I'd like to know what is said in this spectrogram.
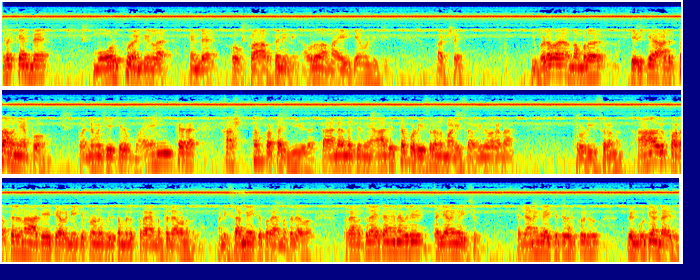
അതൊക്കെ എന്റെ മോൾക്ക് വേണ്ടിയുള്ള എന്റെ പ്രാർത്ഥനയിന് അവൾ നന്നായിരിക്കാൻ വേണ്ടിയിട്ട്. പക്ഷേ ഇവിടെ നമ്മൾ ശരിക്കും അടുത്തറിഞ്ഞപ്പോൾ പൊന്നമ്മ ചേച്ചി ഭയങ്കര കഷ്ടപ്പെട്ട ജീവിതം. കാരണം എന്താ വെച്ചിട്ടുണ്ടെങ്കിൽ ആദ്യത്തെ പ്രൊഡ്യൂസറാണ് മണിസ്വാമി എന്ന് പറയുന്ന പ്രൊഡ്യൂസറാണ് ആ ഒരു പടത്തിലാണ് ആദ്യമായിട്ട് അഭിനയിച്ചപ്പോഴാണ് ഇവർ തമ്മിൽ പ്രേമത്തിലാവണത്. മണിസ്വാമിയായിട്ട് പ്രേമത്തിലാവുക പ്രേമത്തിലായിട്ട് അങ്ങനെ അവർ കല്യാണം കഴിച്ചു. കല്യാണം കഴിച്ചിട്ട് ഇവർക്കൊരു പെൺകുട്ടി ഉണ്ടായത്.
